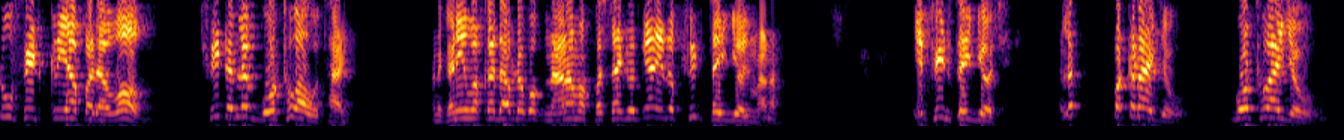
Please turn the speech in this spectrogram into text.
ટુ ફિટ ક્રિયાપદ વર્બ ફિટ એટલે ગોઠવાવું થાય. અને ઘણી વખત આપણે કોઈક નાણામાં ફસાઈ ગયો, ક્યાં? એટલે ફિટ થઈ ગયો છે માણા એ ફિટ થઈ ગયો છે. એટલે પકડાઈ જવું, ગોઠવાઈ જવું.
